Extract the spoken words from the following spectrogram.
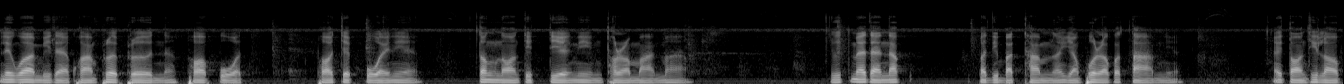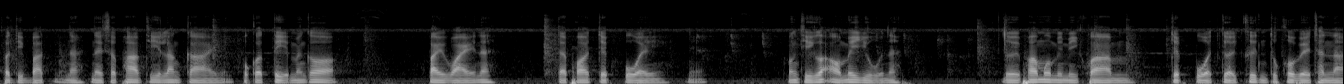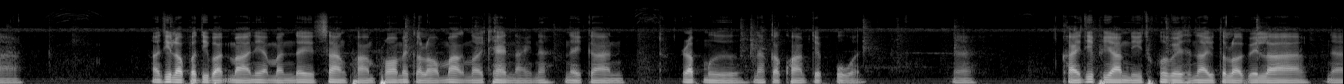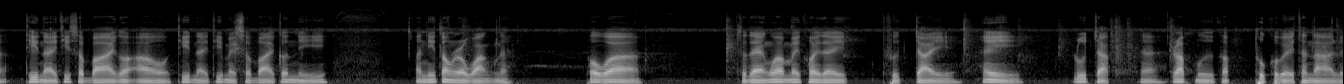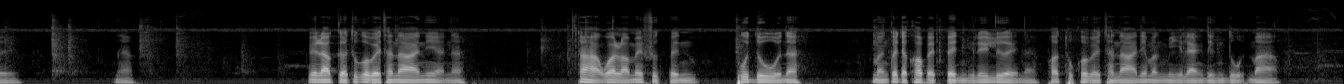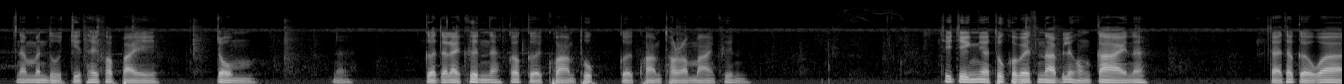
เรียกว่ามีแต่ความเพลิดเพลินนะพอปวด พอเจ็บป่วยเนี่ยต้องนอนติดเตียงนี่ทรมานมาก หรือแม้แต่นักปฏิบัติธรรมนะอย่างพวกเราก็ตามเนี่ยไอตอนที่เราปฏิบัตินะในสภาพที่ร่างกายปกติมันก็ไปไหวนะ แต่พอเจ็บป่วยเนี่ยบางทีก็เอาไม่อยู่นะ โดยเพราะเมื่อมันมีความเจ็บปวดเกิดขึ้นทุกขเวทนา ที่เราปฏิบัติมาเนี่ยมันได้สร้างความพร้อมให้กับเรามากน้อยแค่ไหนนะในการรับมือนะกับความเจ็บปวดนะใครที่พยายามหนีทุกขเวทนาอยู่ตลอดเวลานะที่ไหนที่สบายก็เอาที่ไหนที่ไม่สบายก็หนี อันนี้ต้องระวังนะเพราะว่าแสดงว่าไม่ค่อยได้ฝึกใจให้รู้จักนะรับมือกับทุกขเวทนาเลยนะ เวลาเกิดทุกขเวทนาเนี่ยนะ ถ้าหากว่าเราไม่ฝึกเป็นผู้ดูนะ มันก็จะเข้าไปเป็นอยู่เรื่อยๆนะ เพราะทุกขเวทนาเนี่ยมันมีแรงดึงดูดมากนะมันดูดจิตให้เข้าไปจมนะ เกิดอะไรขึ้นนะ ก็เกิดความทุกข์ เกิดความทรมานขึ้น ที่จริงเนี่ยทุกขเวทนาเป็นเรื่องของกายนะ แต่ถ้าเกิดว่า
